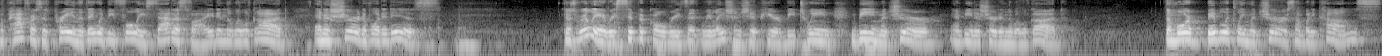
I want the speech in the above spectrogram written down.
Epaphras is praying that they would be fully satisfied in the will of God and assured of what it is. There's really a reciprocal relationship here between being mature and being assured in the will of God. The more biblically mature somebody comes,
